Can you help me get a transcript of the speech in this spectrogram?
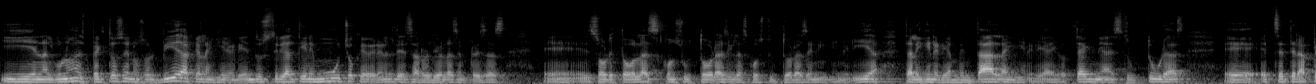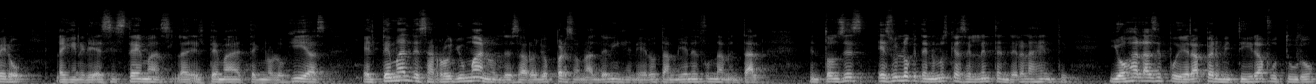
y en algunos aspectos se nos olvida que la ingeniería industrial tiene mucho que ver en el desarrollo de las empresas, eh, sobre todo las consultoras y las constructoras en ingeniería. Está la ingeniería ambiental, la ingeniería de geotecnia, estructuras, etcétera. Pero la ingeniería de sistemas, el tema de tecnologías, el tema del desarrollo humano, el desarrollo personal del ingeniero también es fundamental. Entonces, eso es lo que tenemos que hacerle entender a la gente. Y ojalá se pudiera permitir a futuro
